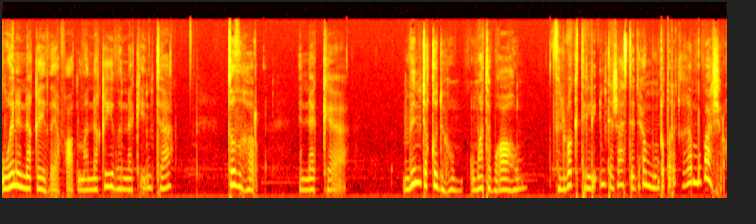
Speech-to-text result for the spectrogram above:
وين النقيض يا فاطمة؟ النقيض إنك أنت تظهر إنك منتقدهم وما تبغاهم في الوقت اللي أنت جالس تدعمهم بطريقة غير مباشرة.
